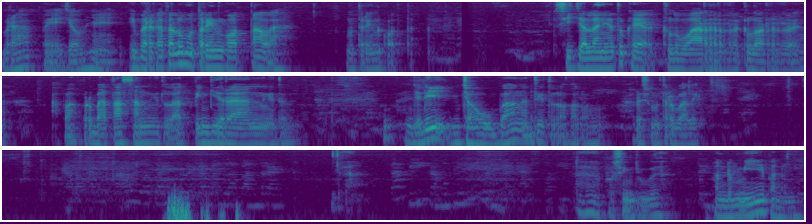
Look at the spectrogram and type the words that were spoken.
berapa ya jauhnya ya? Ibarat kata lu muterin kota lah muterin kota. Si jalannya tuh kayak keluar keluar apa perbatasan gitu lah pinggiran gitu. Jadi jauh banget itu loh kalau harus muter balik. Ah, pusing juga pandemi pandemi.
